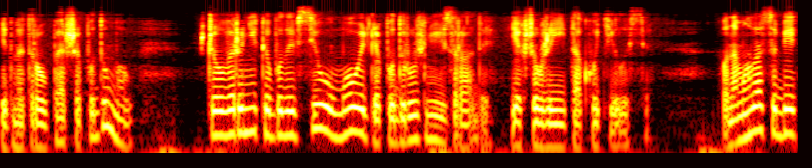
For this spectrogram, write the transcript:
І Дмитро вперше подумав, що у Вероніки були всі умови для подружньої зради, якщо вже їй так хотілося. Вона могла собі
